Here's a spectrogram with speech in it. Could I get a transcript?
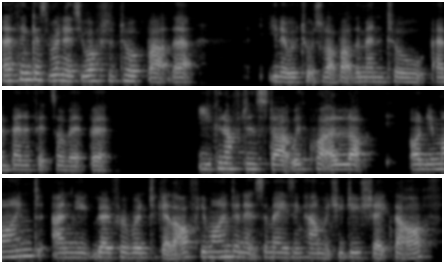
I think as runners you often talk about that you know we've talked a lot about the mental um, benefits of it but you can often start with quite a lot on your mind and you go for a run to get that off your mind and it's amazing how much you do shake that off.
